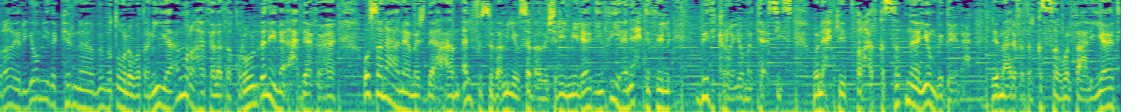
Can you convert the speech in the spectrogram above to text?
فبراير يوم يذكرنا ببطولة وطنية عمرها ثلاثة قرون بنينا أحداثها وصنعنا مجدها عام 1727 ميلادي وفيها نحتفل بذكرى يوم التأسيس. ونحكي بفرحة قصتنا يوم بدينا. لمعرفة القصة والفعاليات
